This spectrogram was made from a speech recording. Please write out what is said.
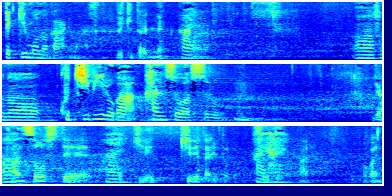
出来物があります。できたりね。はい。あーその唇が乾燥する。じゃあ乾燥してはい。切れ切れたりとか。はいはい。そうい。う他に。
